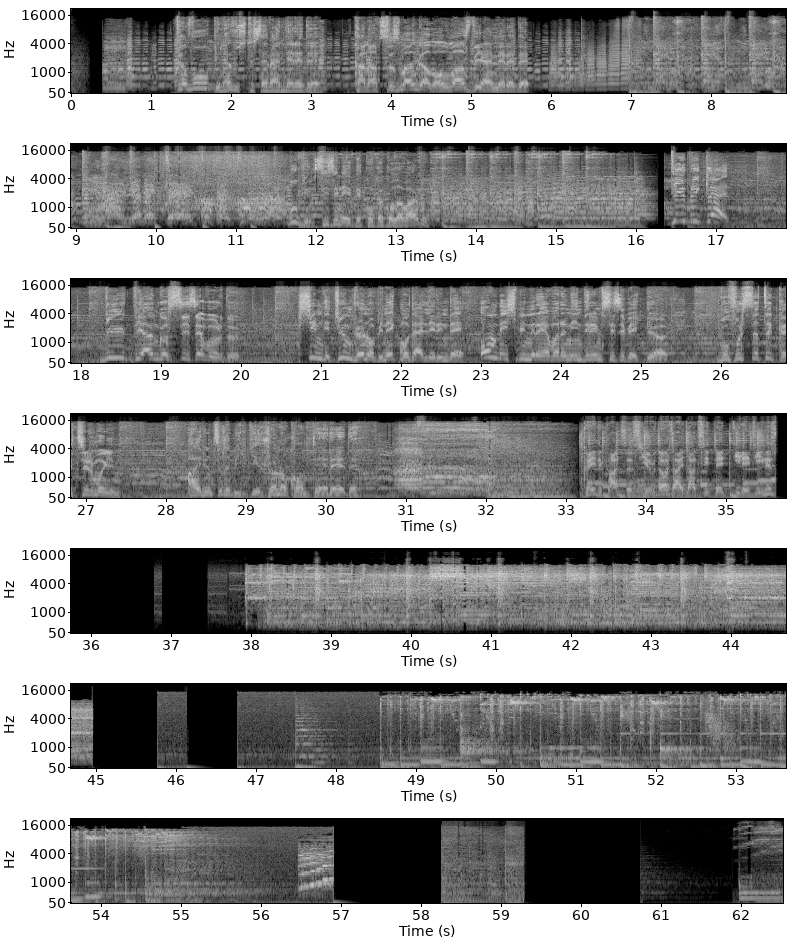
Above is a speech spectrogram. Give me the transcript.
Tavuğu pilav üstü sevenlere de, kanatsız mangal olmaz diyenlere de. Bugün sizin evde Coca-Cola var mı? Tebrikler! Büyük piyango size vurdu. Şimdi tüm Renault binek modellerinde 15 bin liraya varan indirim sizi bekliyor. Bu fırsatı kaçırmayın. Ayrıntılı bilgi Renault.com.tr'de. Kredi kartsız 24 ay taksitle dilediğiniz Thank.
